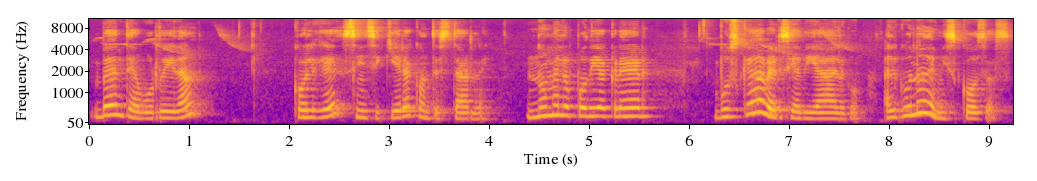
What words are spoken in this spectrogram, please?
Vente, aburrida. Colgué sin siquiera contestarle. No me lo podía creer. Busqué a ver si había algo, alguna de mis cosas,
